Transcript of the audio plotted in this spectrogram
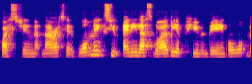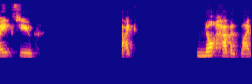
questioning that narrative. What makes you any less worthy of a human being or what makes you like not having like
